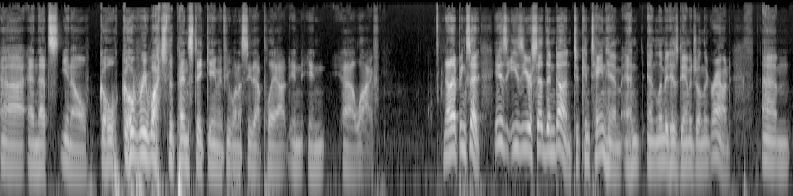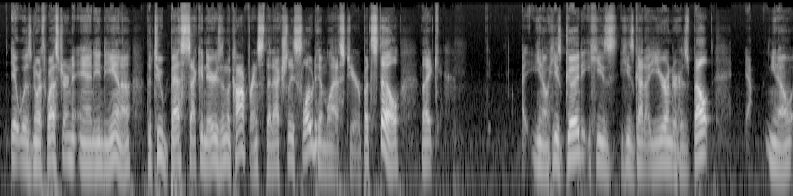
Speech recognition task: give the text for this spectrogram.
uh, and that's you know go go rewatch the Penn State game if you want to see that play out in in uh, live. Now, that being said, it is easier said than done to contain him and, and limit his damage on the ground. Um, it was Northwestern and Indiana, the two best secondaries in the conference, that actually slowed him last year. But still, like, you know, he's good. He's he's got a year under his belt. You know,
